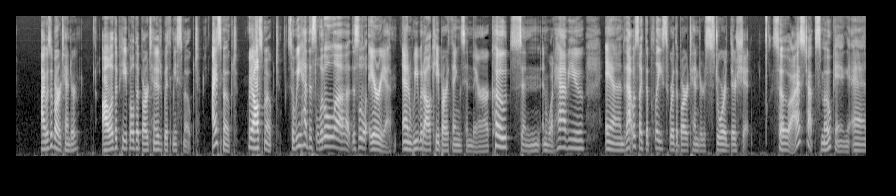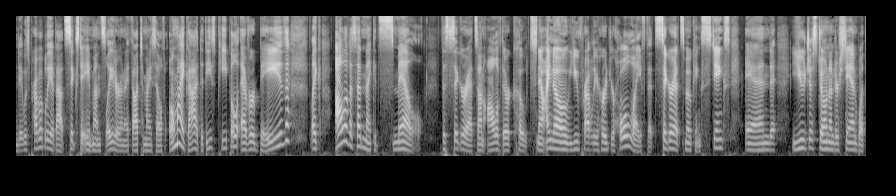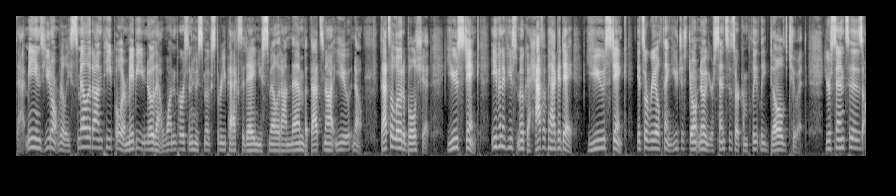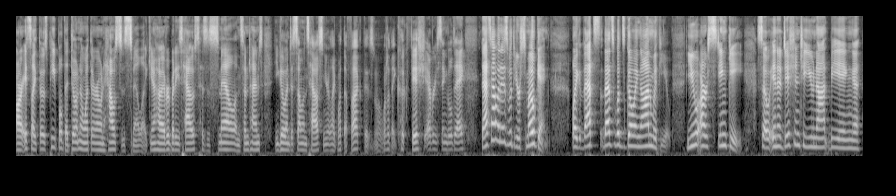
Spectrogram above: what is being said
I was a bartender. All of the people that bartended with me smoked. I smoked. We all smoked. So we had this little uh, this little area, and we would all keep our things in there, our coats and and what have you. And that was like the place where the bartenders stored their shit. So I stopped smoking, and it was probably about six to eight months later. And I thought to myself, oh my God, did these people ever bathe? Like all of a sudden, I could smell the cigarettes on all of their coats. Now, I know you've probably heard your whole life that cigarette smoking stinks and you just don't understand what that means. You don't really smell it on people, or maybe you know that one person who smokes three packs a day and you smell it on them, but that's not you. No, that's a load of bullshit. You stink. Even if you smoke a half a pack a day, you stink. It's a real thing. You just don't know. Your senses are completely dulled to it. Your senses are, it's like those people that don't know what their own houses smell like. You know how everybody's house has a smell, and sometimes you go into someone's house and you're like, what the fuck? This, what do they cook fish every single day? That's how it is with your smoking. Like that's that's what's going on with you. You are stinky. So in addition to you not being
